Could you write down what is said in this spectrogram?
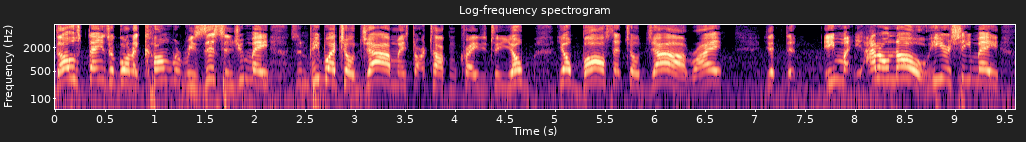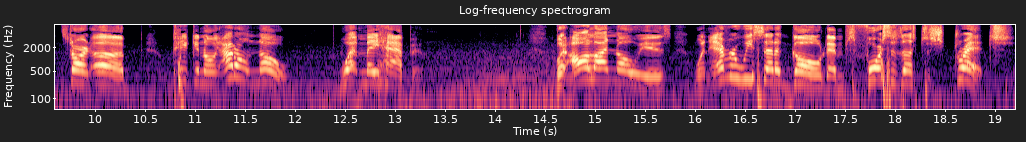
Those things are going to come with resistance. You may some people at your job may start talking crazy to you. Your your boss at your job, right? He might, I don't know. He or she may start uh picking on. I don't know what may happen. But all I know is whenever we set a goal that forces us to stretch,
